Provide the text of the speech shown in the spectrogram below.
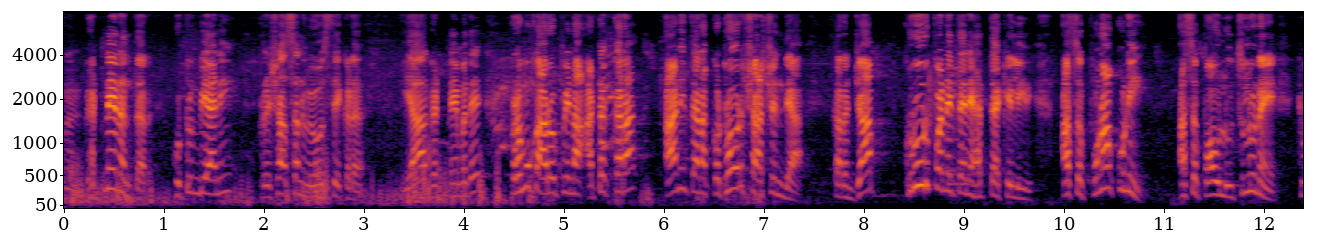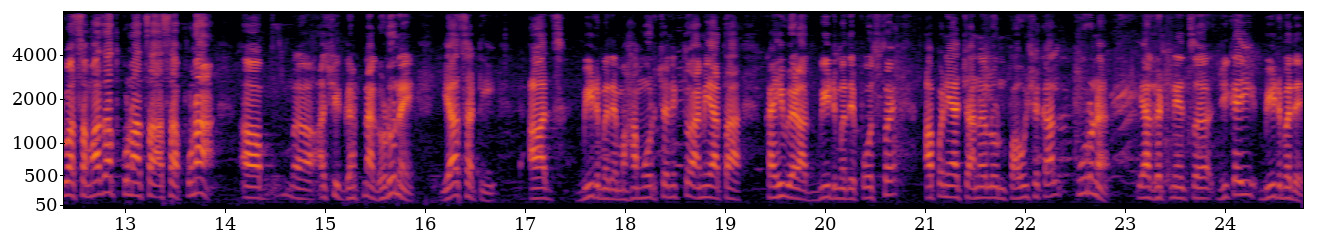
घटनेनंतर घटनेनंतर आणि प्रशासन व्यवस्थेकडं या घटनेमध्ये प्रमुख आरोपींना अटक करा आणि त्यांना कठोर शासन द्या. कारण ज्या क्रूरपणे त्याने हत्या केली असं पुन्हा कुणी असं पाऊल उचलू नये किंवा समाजात कुणाचा असा पुन्हा अशी घटना घडू नये यासाठी आज बीडमध्ये महामोर्चा निघतो आम्ही आता काही वेळात बीडमध्ये पोचतो आहे आपण या चॅनलवरून पाहू शकाल पूर्ण या घटनेचं जी काही बीडमध्ये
